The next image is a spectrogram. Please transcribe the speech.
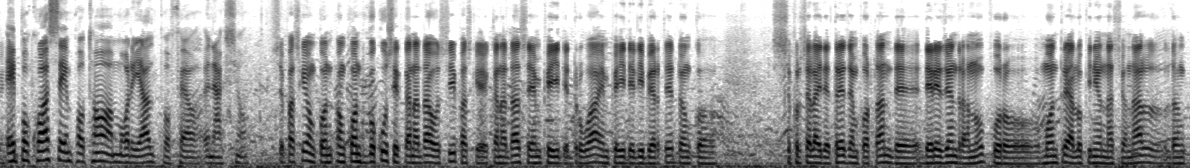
oui. Et pourquoi c'est important à Montréal pour faire une action? C'est parce qu'on compte, on compte beaucoup sur le Canada aussi, parce que le Canada c'est un pays de droit, un pays de liberté, donc euh, c'est pour cela qu'il est très important de, de rejoindre à nous pour euh, montrer à l'opinion nationale donc,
